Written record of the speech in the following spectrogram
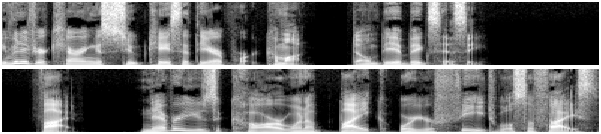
Even if you're carrying a suitcase at the airport, come on, don't be a big sissy. 5. Never use a car when a bike or your feet will suffice.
